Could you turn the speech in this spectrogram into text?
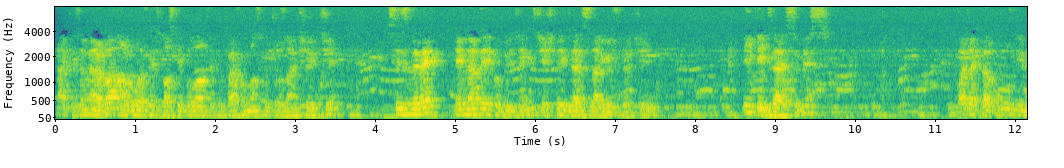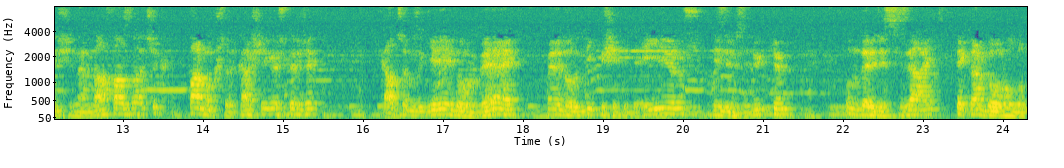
Herkese merhaba. Anadolu Efes Basketbol A takım performans koçu Ozan Çelikçi. Sizlere evlerde yapabileceğiniz çeşitli egzersizler göstereceğim. İlk egzersizimiz bacaklar omuz genişliğinden daha fazla açık. Parmak uçları karşıya gösterecek. Kalçamızı geriye doğru vererek öne doğru dik bir şekilde eğiliyoruz. Dizimizi büktüm. Bunun derecesi size ait. Tekrar doğruldum.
